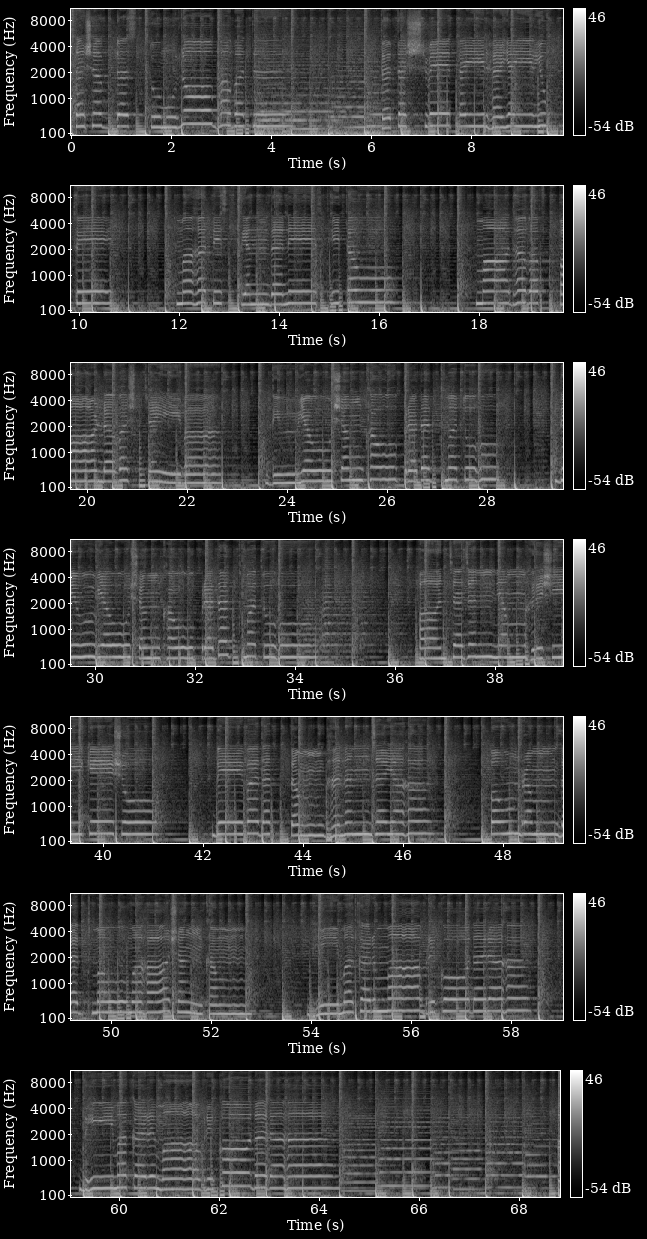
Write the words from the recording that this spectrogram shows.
सशब्दस्तु मुलोऽभवत् ततः श्वेतैर्हयैर्युक्ते महति स्यन्दने स्थितौ। माधवः पाण्डवश्चैव दिव्यौ शङ्खौ प्रदध्मतुः। दिव्यौ शङ्खौ प्रदध्मतुः। पाञ्चजन्यं हृषीकेशो। देवदत्तं धनञ्जयः। पौण्ड्रं दध्मौ महाशङ्खम् भीमकर्मावृकोदरः। भीमकर्मावृकोदरः।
